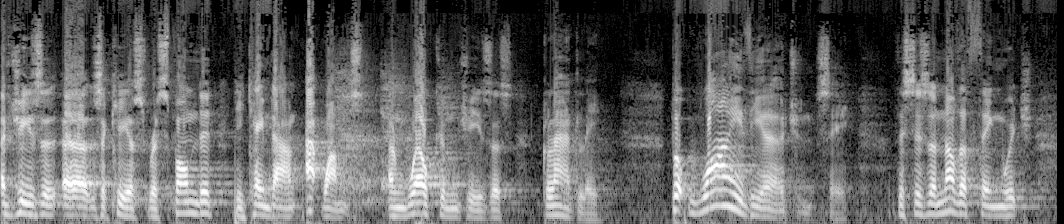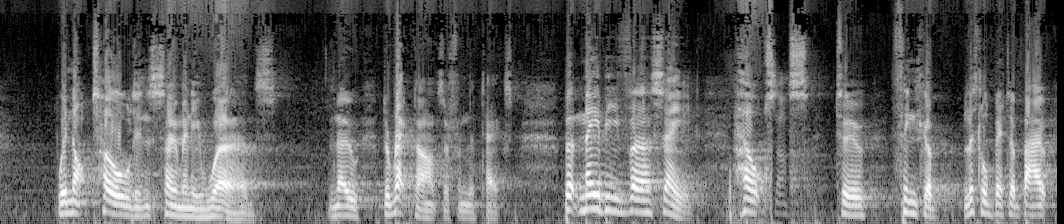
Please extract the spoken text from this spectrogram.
And Jesus, uh, Zacchaeus responded. He came down at once and welcomed Jesus gladly. But why the urgency? This is another thing which we're not told in so many words. No direct answer from the text. But maybe verse 8 helps us to think a little bit about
